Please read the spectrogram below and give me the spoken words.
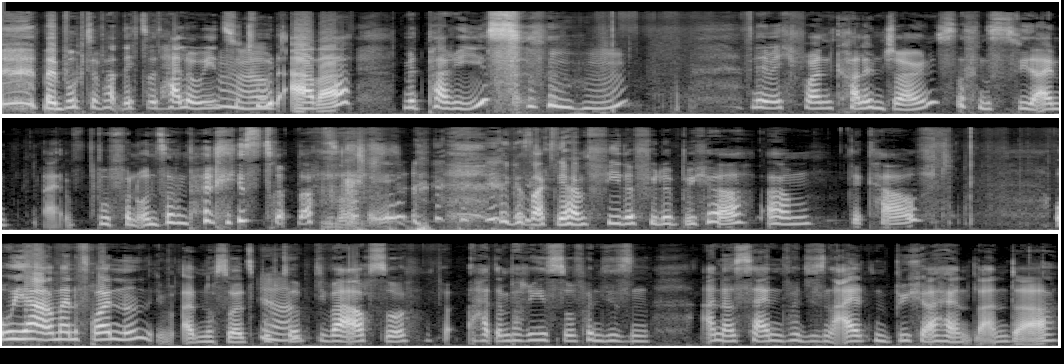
mein Buchtipp hat nichts mit Halloween ja. zu tun, aber mit Paris. Mhm. Nämlich von Colin Jones. Das ist wieder ein, ein Buch von unserem Paris-Trip nach Sorry. Wie gesagt, wir haben viele, viele Bücher ähm, gekauft. Oh ja, und meine Freundin, äh, noch so als Buchtipp, ja. die war auch so, hat in Paris so von diesen an der Seine von diesen alten Bücherhändlern da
